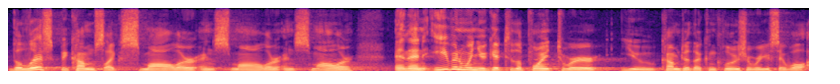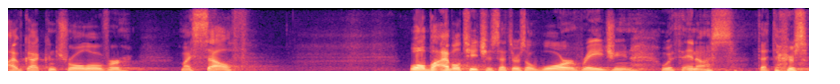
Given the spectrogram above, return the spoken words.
the list becomes like smaller and smaller and smaller and then even when you get to the point to where you come to the conclusion where you say, well, I've got control over myself. Well, Bible teaches that there's a war raging within us, that there's,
